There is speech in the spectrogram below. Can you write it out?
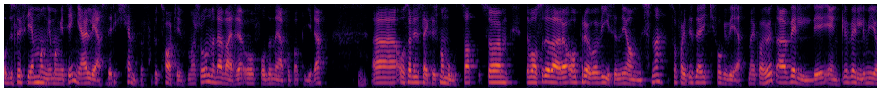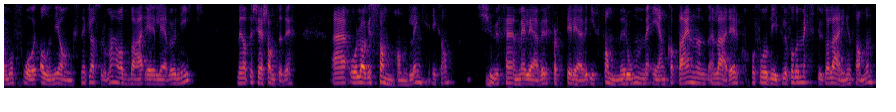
Og dysleksi er mange mange ting. Jeg leser kjempefort og tar til informasjon, men det er verre å få det ned på papiret. Uh, og så er det dyslektikere som er motsatt. Så det var også det der å prøve å vise nyansene. Så faktisk det ikke folk vet med Kahoot, er veldig, egentlig veldig mye om å få ut alle nyansene i klasserommet. Og at hver elev er unik, men at det skjer samtidig. Uh, og lage samhandling. ikke sant? 25 elever, 40 elever i samme rom med én kaptein, en, en, lærer, og få de til å få det meste ut av læringen sammen.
